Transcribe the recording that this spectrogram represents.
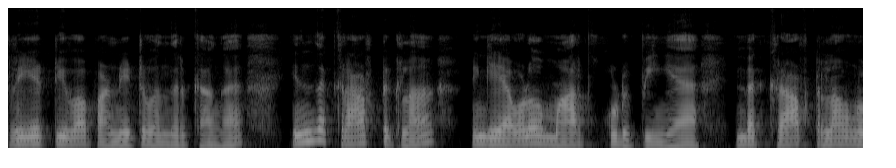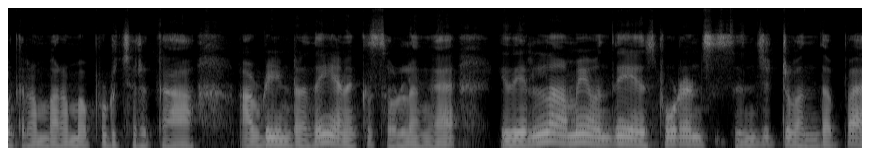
க்ரியேட்டிவாக பண்ணிட்டு வந்திருக்காங்க. இந்த கிராஃப்ட்டுக்கெலாம் நீங்கள் எவ்வளோ மார்க் கொடுப்பீங்க? இந்த கிராஃப்டெல்லாம் உங்களுக்கு ரொம்ப ரொம்ப பிடிச்சிருக்கா? அப்படின்றத எனக்கு சொல்லுங்கள் இது எல்லாமே வந்து என் ஸ்டூடெண்ட்ஸ் செஞ்சுட்டு வந்தப்போ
